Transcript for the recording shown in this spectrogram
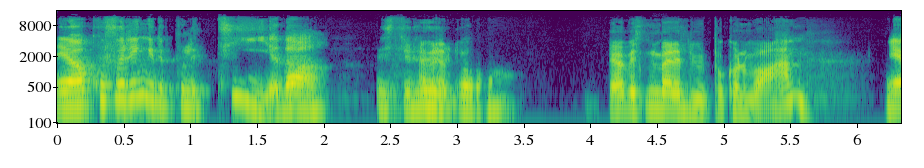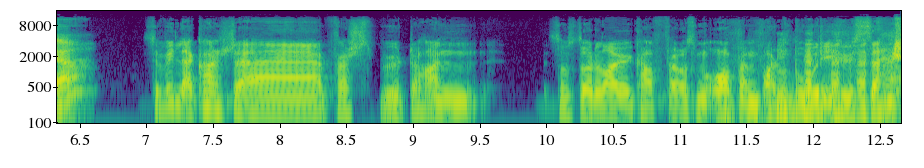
Ja, hvorfor ringer du politiet da? Hvis du lurer på Ja, Hvis en bare lurer på hvor den var hen, Ja? så ville jeg kanskje eh, først spurt han som står og lager kaffe, og som åpenbart bor i huset.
